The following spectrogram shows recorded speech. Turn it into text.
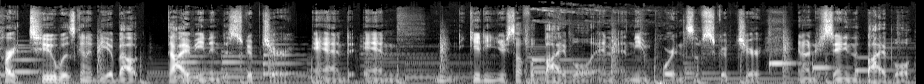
part two was going to be about diving into scripture and and getting yourself a bible and, and the importance of scripture and understanding the bible.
